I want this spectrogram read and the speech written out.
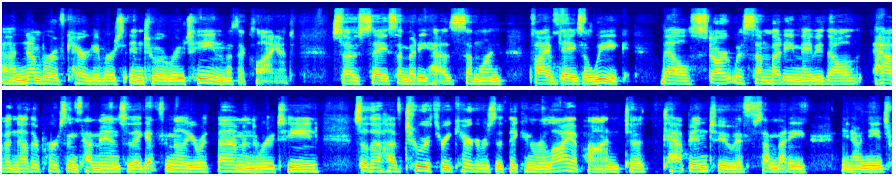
a number of caregivers into a routine with a client. So say somebody has someone five days a week they'll start with somebody maybe they'll have another person come in so they get familiar with them and the routine. So they'll have two or three caregivers that they can rely upon to tap into if somebody you know needs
